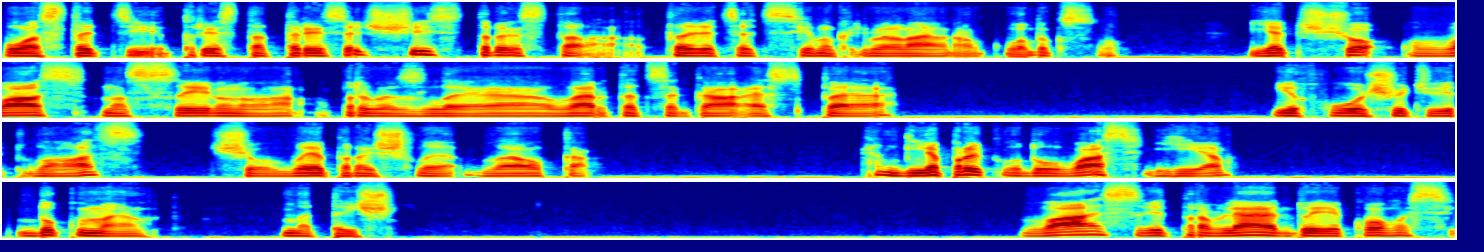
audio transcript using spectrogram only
по статті 336 337 Кримінального кодексу, якщо вас насильно привезли в РТЦК СП і хочуть від вас, щоб ви пройшли ВЛК. Для прикладу, у вас є документ медичний. Вас відправляють до якогось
